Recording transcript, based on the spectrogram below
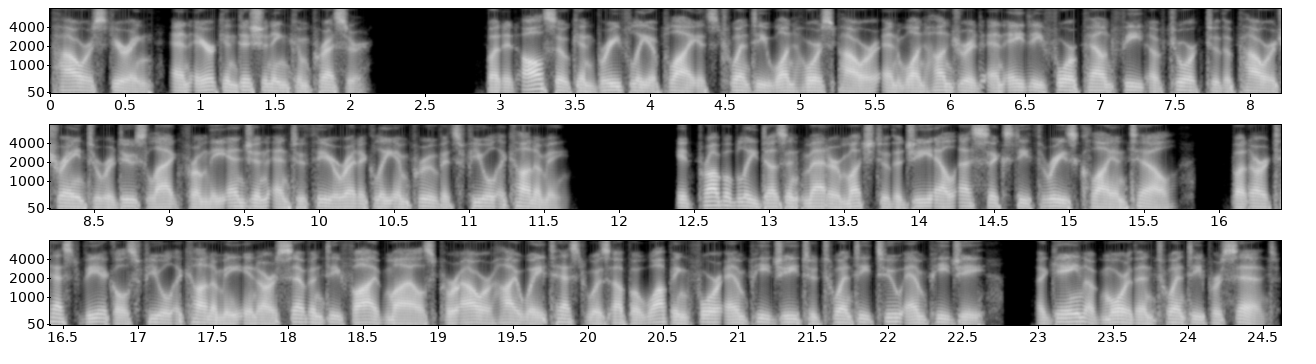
power steering, and air conditioning compressor but it also can briefly apply its 21 horsepower and 184 pound-feet of torque to the powertrain to reduce lag from the engine and to theoretically improve its fuel economy. It probably doesn't matter much to the GLS 63's clientele, but our test vehicle's fuel economy in our 75 miles per hour highway test was up a whopping 4 mpg to 22 mpg, a gain of more than 20%.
